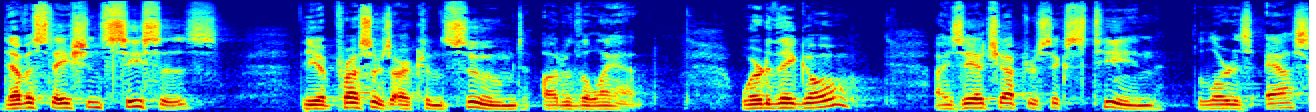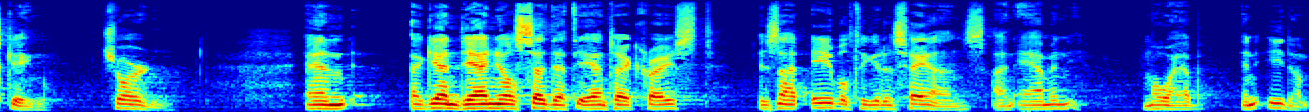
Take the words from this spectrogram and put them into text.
devastation ceases, the oppressors are consumed out of the land. Where do they go? Isaiah chapter 16, the Lord is asking Jordan. And again, Daniel said that the Antichrist is not able to get his hands on Ammon, Moab, and Edom.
